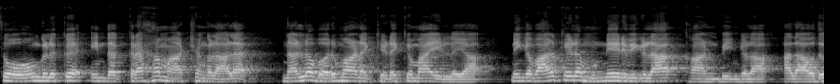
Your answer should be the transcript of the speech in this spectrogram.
ஸோ உங்களுக்கு இந்த கிரக மாற்றங்களால் நல்ல வருமானம் கிடைக்குமா இல்லையா? நீங்கள் வாழ்க்கையில் முன்னேறுவீங்களா காண்பீங்களா? அதாவது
